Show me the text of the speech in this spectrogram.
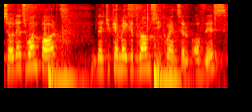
So that's one part that you can make a drum sequencer of this.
